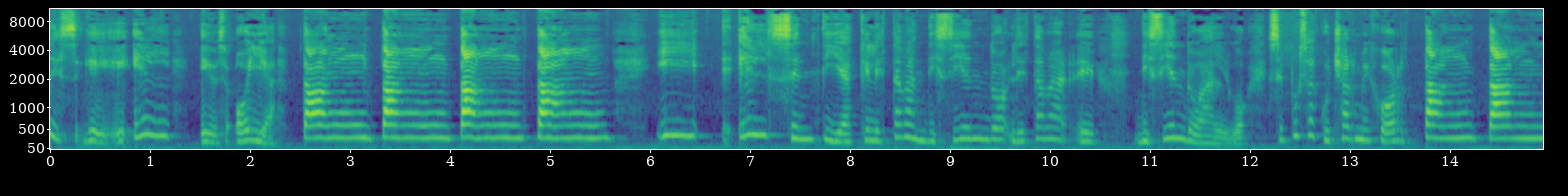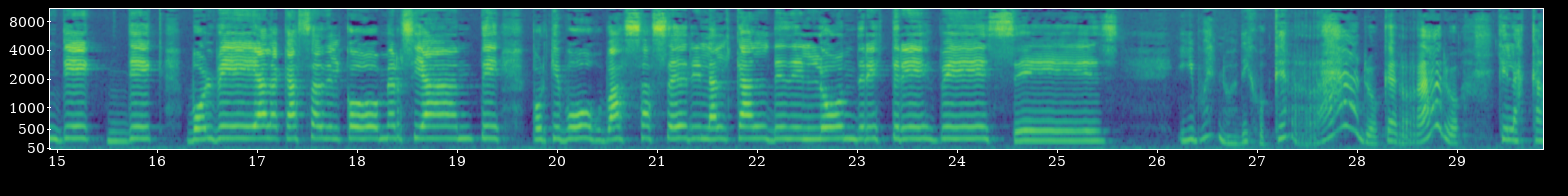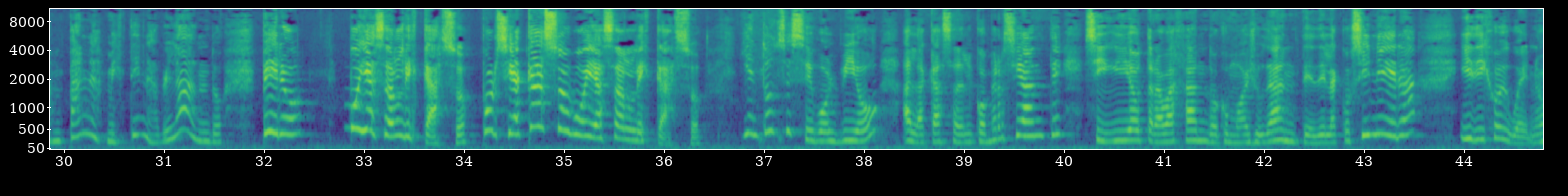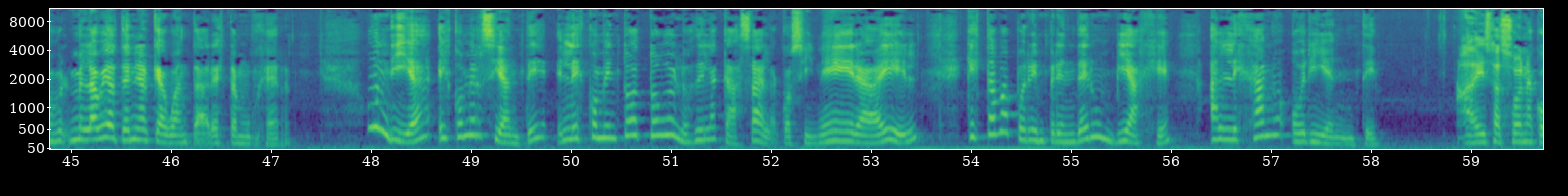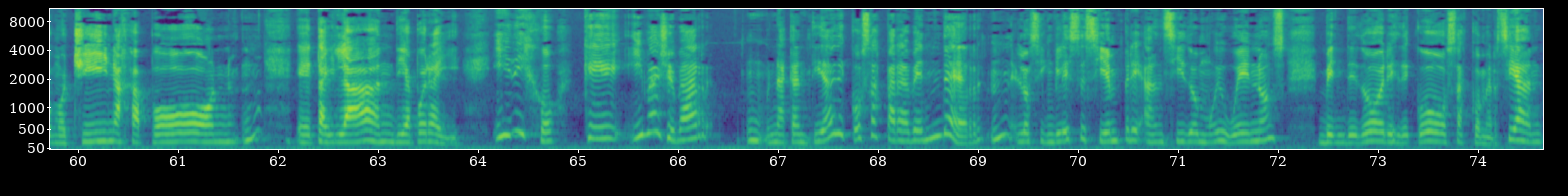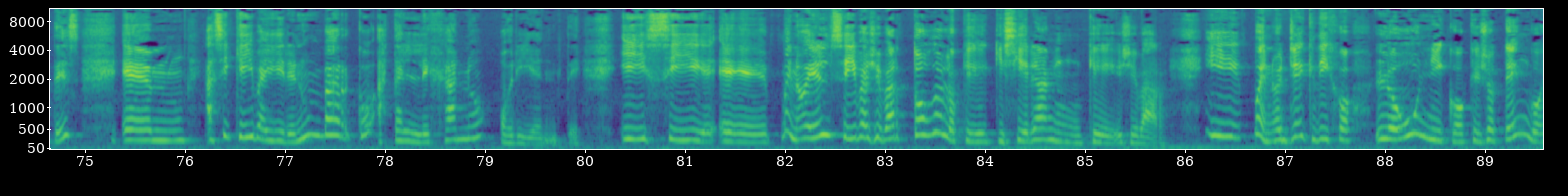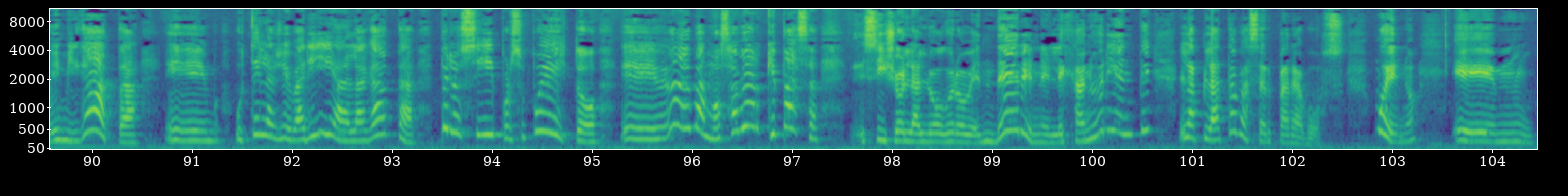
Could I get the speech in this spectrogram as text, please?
él eh, oía tan, tan, tan, tan, y él sentía que le estaban diciendo, le estaban eh, diciendo algo. Se puso a escuchar mejor, tan, tan, dick, dick, volvé a la casa del comerciante, porque vos vas a ser el alcalde de Londres tres veces. Y bueno, dijo, qué raro, qué raro que las campanas me estén hablando, pero voy a hacerles caso, por si acaso voy a hacerles caso. Y entonces se volvió a la casa del comerciante, siguió trabajando como ayudante de la cocinera y dijo, y bueno, me la voy a tener que aguantar a esta mujer. Un día el comerciante les comentó a todos los de la casa, a la cocinera, a él, que estaba por emprender un viaje al lejano oriente a esa zona como China, Japón, eh, Tailandia, por ahí. Y dijo que iba a llevar una cantidad de cosas para vender. Los ingleses siempre han sido muy buenos vendedores de cosas, comerciantes. Em, así que iba a ir en un barco hasta el lejano oriente. Y si, eh, bueno, él se iba a llevar todo lo que quisieran que llevar. Y bueno, Jake dijo, lo único que yo tengo es mi gata. Em, ¿Usted la llevaría a la gata? Pero sí, por supuesto. Eh, ah, vamos a ver ¿qué pasa? Si yo la logro vender en el lejano oriente, la plata va a ser para vos. Bueno, em,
